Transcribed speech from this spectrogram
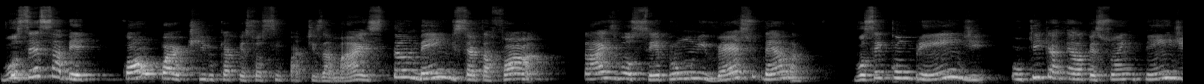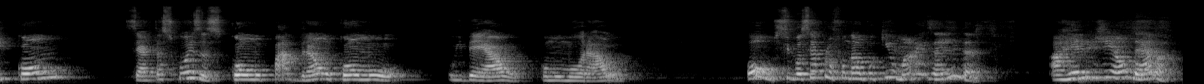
Você saber qual partido que a pessoa simpatiza mais também, de certa forma, traz você para o universo dela. Você compreende o que, que aquela pessoa entende como certas coisas como padrão, como o ideal, como moral. Ou, se você aprofundar um pouquinho mais ainda, a religião dela.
